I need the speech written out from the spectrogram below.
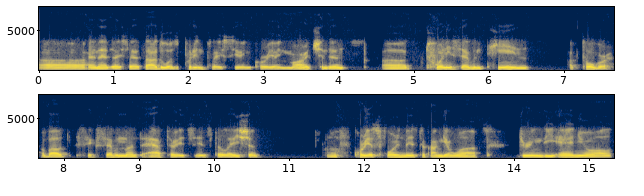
Uh, and as I said, THAAD was put in place here in Korea in March, and then uh, 2017 October, about six seven months after its installation, uh, Korea's Foreign Minister Kang Kyung-hwa, during the annual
